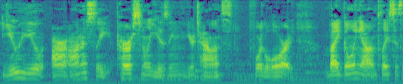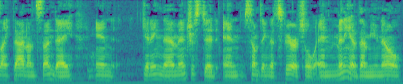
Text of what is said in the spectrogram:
you you are honestly personally using your talents for the Lord. By going out in places like that on Sunday and getting them interested in something that's spiritual and many of them you know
